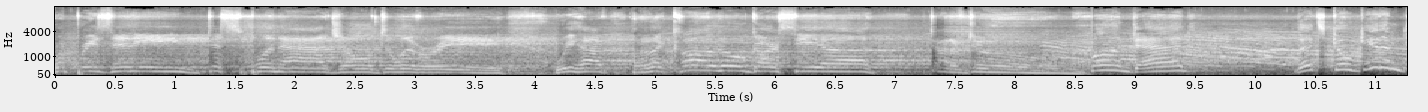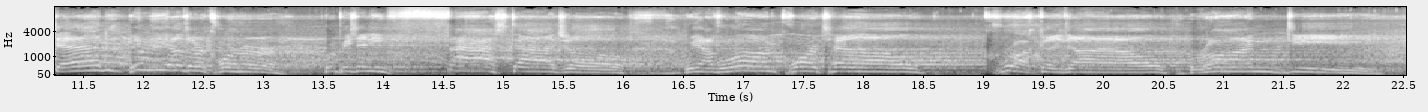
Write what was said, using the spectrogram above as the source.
representing Discipline Agile Delivery, we have Ricardo Garcia, God of Doom. Come on, Dad. Let's go get him, Dad. In the other corner, representing Fast Agile, we have Ron Quartel, Crocodile, Ron D.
